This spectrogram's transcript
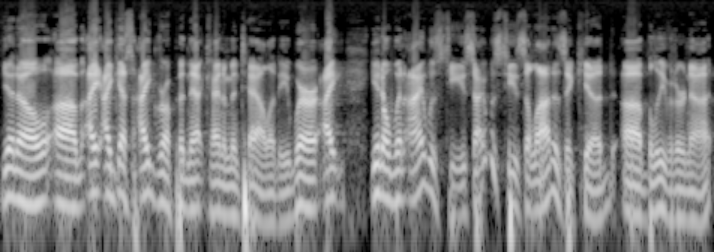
You know, um, I, I guess I grew up in that kind of mentality where I, you know, when I was teased, I was teased a lot as a kid, uh, believe it or not,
